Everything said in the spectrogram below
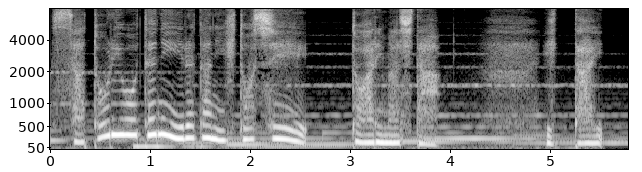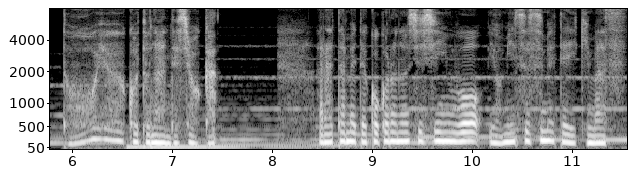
悟りを手に入れたに等しいとありました。一体どういうことなんでしょうか。改めて心の指針を読み進めていきます。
